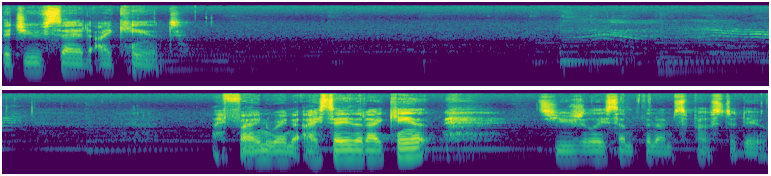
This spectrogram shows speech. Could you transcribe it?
that you've said, I can't? Find when I say that I can't, it's usually something I'm supposed to do.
